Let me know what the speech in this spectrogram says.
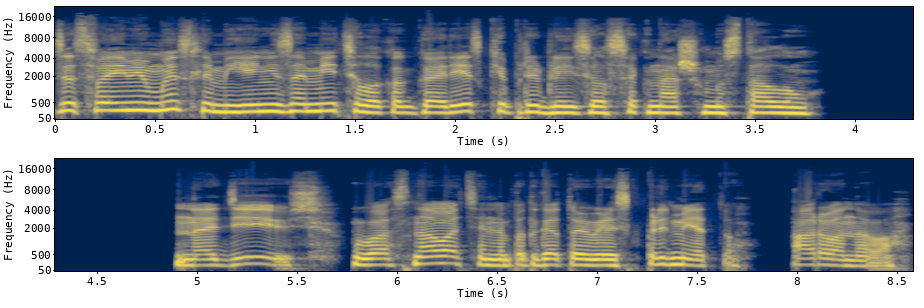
За своими мыслями я не заметила, как Горецкий приблизился к нашему столу. «Надеюсь, вы основательно подготовились к предмету, Аронова».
